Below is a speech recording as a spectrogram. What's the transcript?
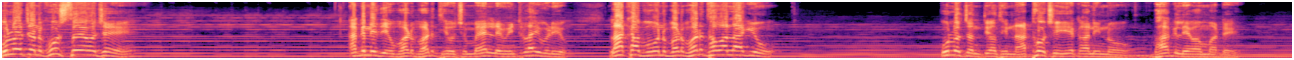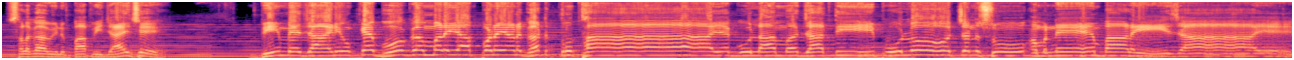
પુલોચન ખુશ થયો છે. અગ્નિદેવ ભડભડ થયો છે, મહેલને વીંટલાઈ વળ્યો. લાખા ભુવન ભડભડ થવા લાગ્યું. પુલોચન ત્યાંથી નાઠો છે એકાનીનો ભાગ લેવા માટે. સળગાવીને પાપી જાય છે. ભીમે જાણ્યું કે ભોગ મળ્યા, પણ અણઘટતું થાય. ગુલામ જાતિ પુલોચન શું અમને બાળી જાય?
